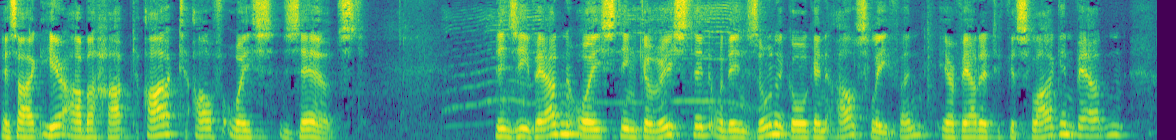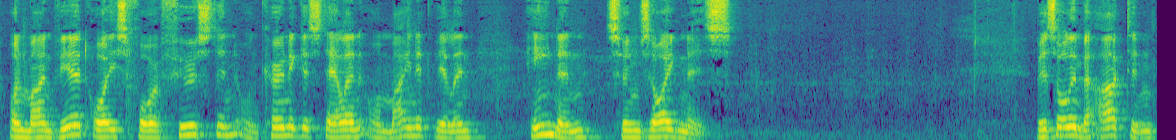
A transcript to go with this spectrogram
er sagt, ihr aber habt Acht auf euch selbst denn sie werden euch den Gerichten und den Synagogen ausliefern, ihr werdet geschlagen werden, und man wird euch vor Fürsten und Könige stellen, um meinetwillen ihnen zum Zeugnis. Wir sollen beachten,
